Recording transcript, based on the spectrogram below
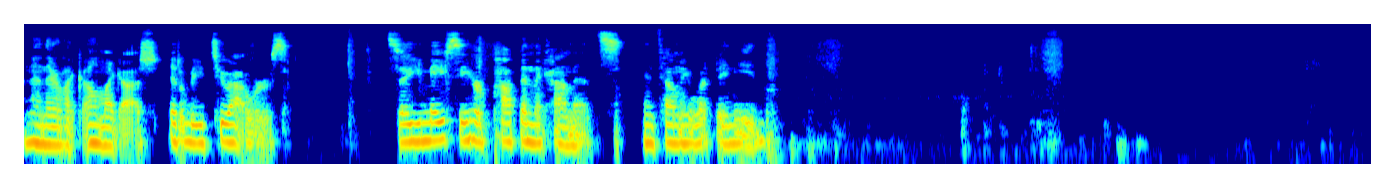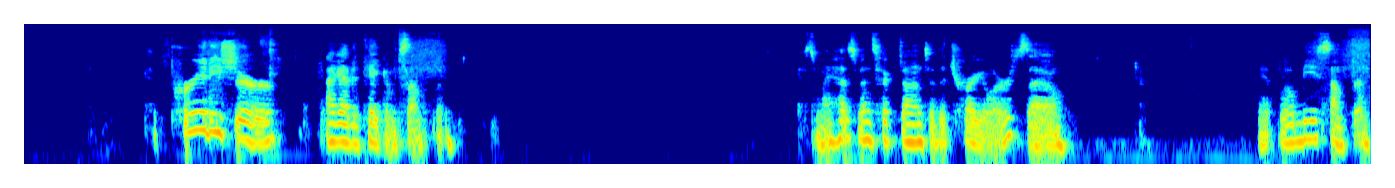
And then they're like, oh my gosh, it'll be two hours. So you may see her pop in the comments and tell me what they need. Pretty sure I got to take them something. My husband's hooked onto the trailer, so it will be something.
